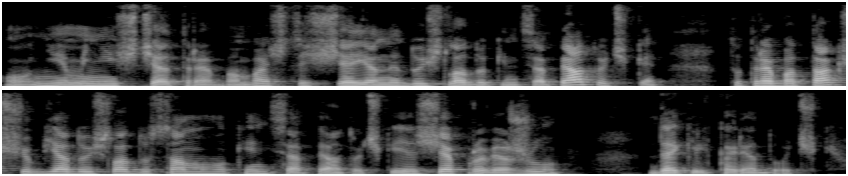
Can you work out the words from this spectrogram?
О, ні, мені ще треба. Бачите, ще я не дійшла до кінця п'яточки, то треба так, щоб я дійшла до самого кінця п'яточки. Я ще пров'яжу декілька рядочків.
